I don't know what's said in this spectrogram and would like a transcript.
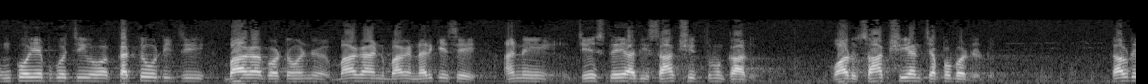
ఇంకో వైపుకి వచ్చి కత్తి ఒకటి ఇచ్చి బాగా కొట్టమని బాగా అని బాగా నరికేసి అని చేస్తే అది సాక్షిత్వం కాదు. వాడు సాక్షి అని చెప్పబడ్డాడు. కాబట్టి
